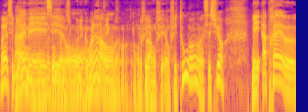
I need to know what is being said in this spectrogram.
Ouais, c'est Bah bien. mais c'est, voilà, on, quoi, on quelque fait, on fait, on fait tout, hein, c'est sûr. Mais après, euh,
